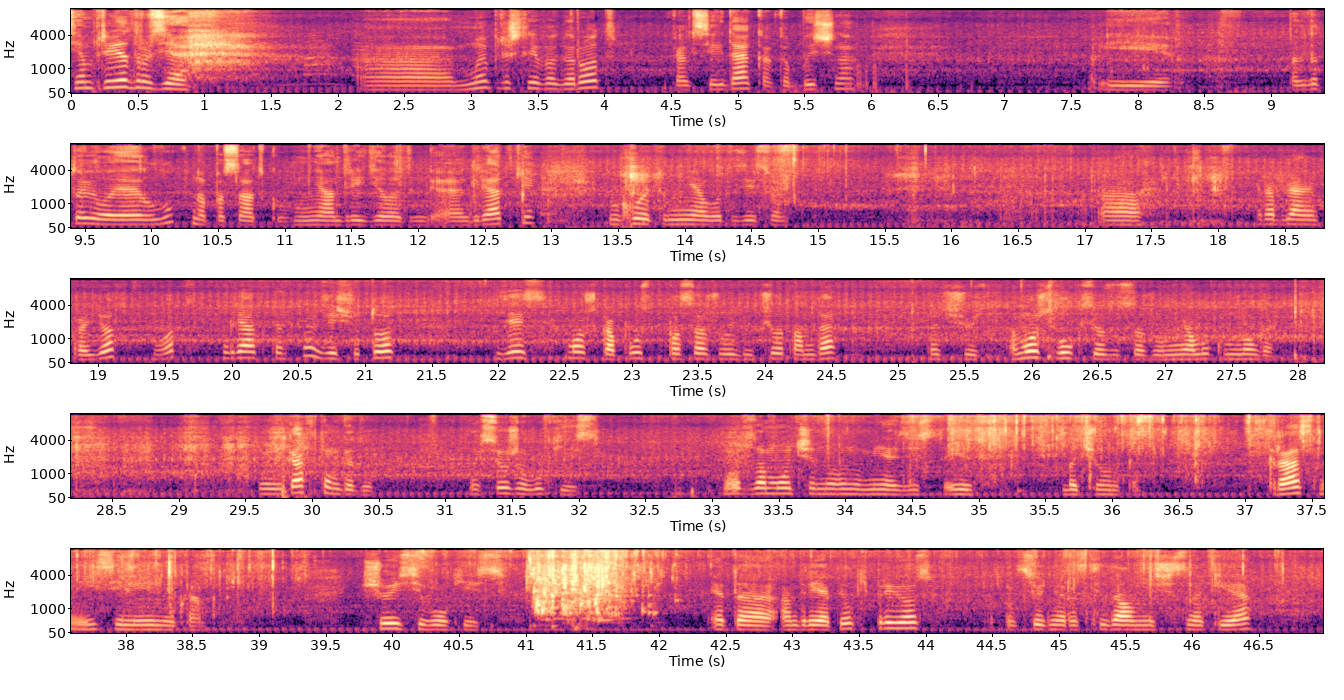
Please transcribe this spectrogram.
Всем привет, друзья! А, мы пришли в огород, как всегда, как обычно. И подготовила я лук на посадку. У меня Андрей делает э, грядки. Выходит у меня вот здесь он а, граблями пройдет. Вот грядка. Ну, здесь чуток. Здесь, может, капусту посажу или что там, да? По чуть-чуть. А может, лук все засажу. У меня лука много. Ну не как в том году, но все же лук есть. Вот замоченный он у меня здесь стоит бочонком. Красный и семейный там. Еще и севок есть. Это Андрей опилки привез. Вот сегодня раскидал на чесноке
